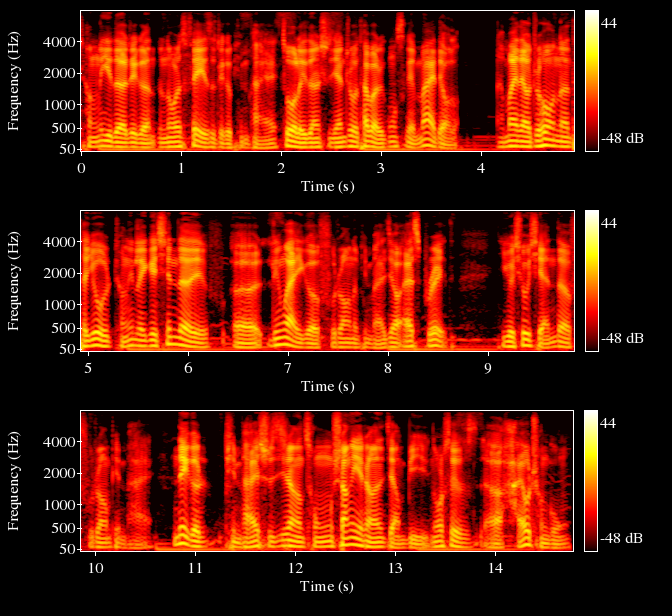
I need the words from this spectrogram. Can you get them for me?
成立的这个 North Face 这个品牌做了一段时间之后，他把这公司给卖掉了。卖掉之后呢，他又成立了一个新的呃另外一个服装的品牌，叫 Esprit，一个休闲的服装品牌。那个品牌实际上从商业上来讲，比 North Face 呃还要成功。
